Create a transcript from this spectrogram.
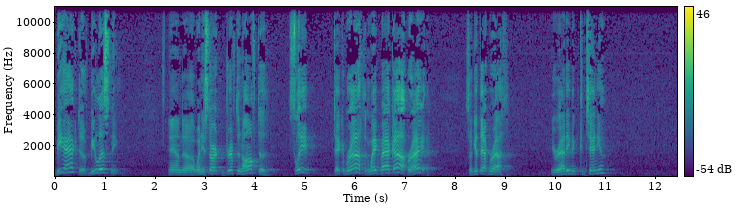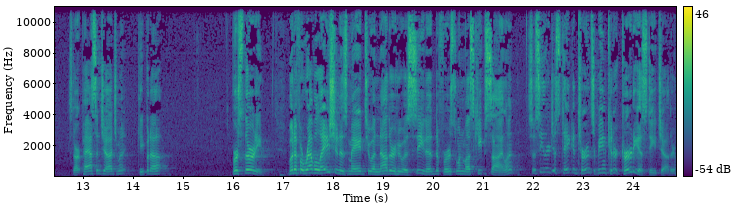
be active, be listening. And uh, when you start drifting off to sleep, take a breath and wake back up, right? So get that breath. You ready to continue? Start passing judgment. Keep it up. Verse 30. But if a revelation is made to another who is seated, the first one must keep silent. So, see, they're just taking turns, they're being courteous to each other.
